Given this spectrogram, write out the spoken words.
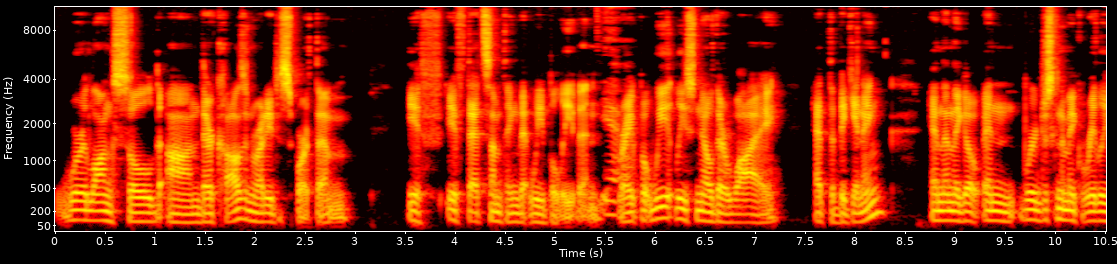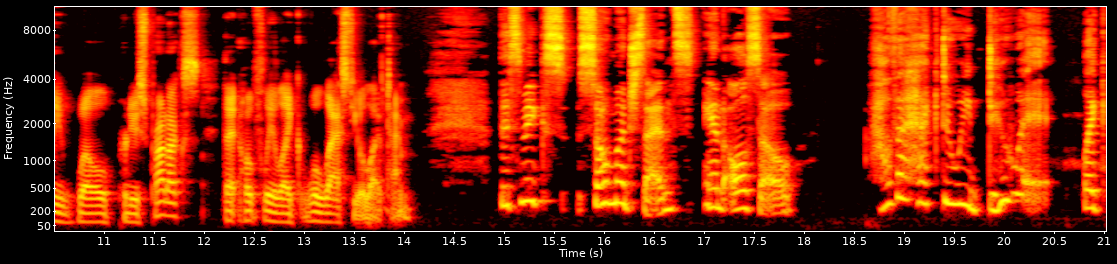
we're long sold on their cause and ready to support them if if that's something that we believe in, yeah. right? But we at least know their why at the beginning, and then they go and we're just going to make really well produced products that hopefully like will last you a lifetime This makes so much sense. And also, how the heck do we do it? Like,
